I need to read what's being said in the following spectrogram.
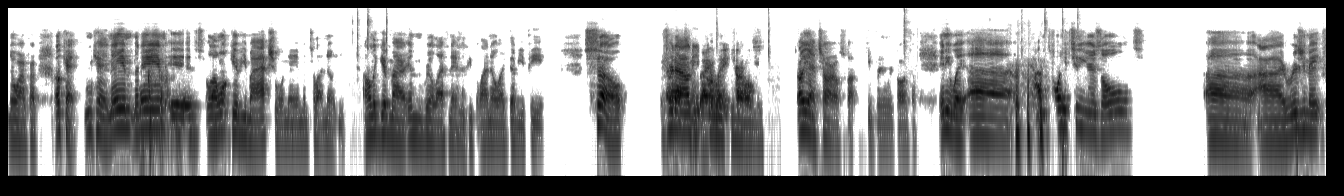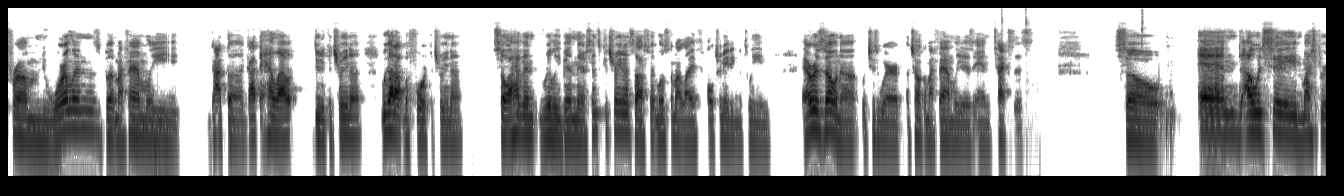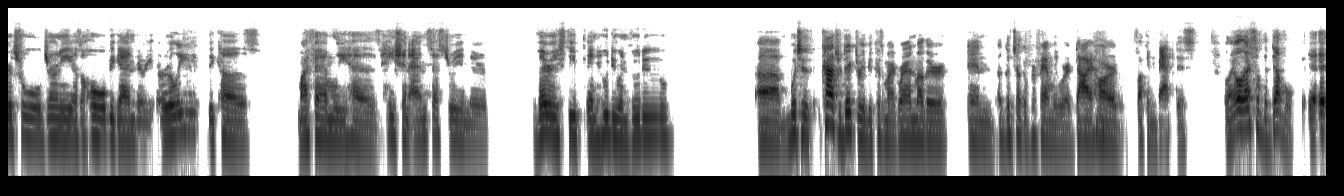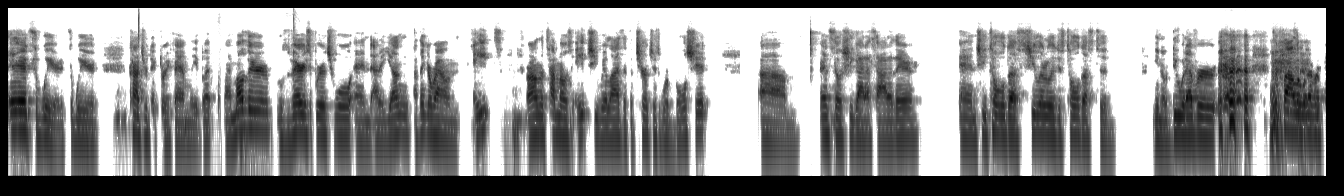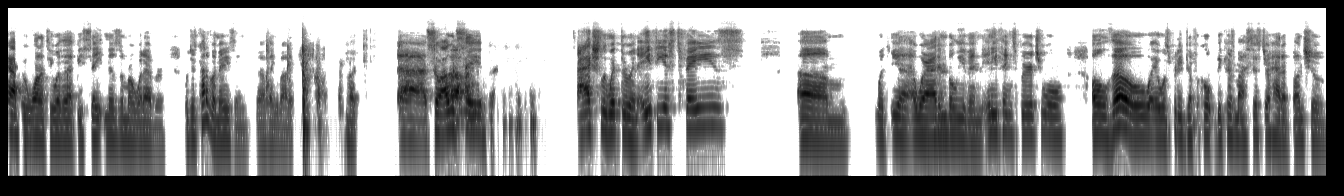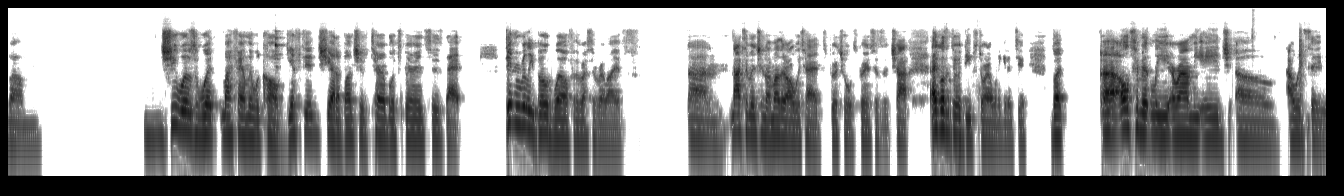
know where I'm from. Okay, okay. Name the name is well. I won't give you my actual name until I know you. I only give my in real life name to people I know, like WP. So for Uh, now, me, by the way, Charles. Oh yeah, Charles. Fuck, keep bringing recalling stuff. Anyway, uh, I'm 22 years old. Uh, I originate from New Orleans, but my family got the got the hell out due to Katrina. We got out before Katrina, so I haven't really been there since Katrina. So I spent most of my life alternating between Arizona, which is where a chunk of my family is, and Texas. So, and I would say my spiritual journey as a whole began very early because my family has Haitian ancestry and they're very steeped in hoodoo and voodoo, um, which is contradictory because my grandmother and a good chunk of her family were diehard fucking Baptists. Like, oh, that's of the devil. I- I- it's weird. It's a weird, contradictory family. But my mother was very spiritual, and at a young, I think around eight, around the time I was eight, she realized that the churches were bullshit. Um, and so she got us out of there. And she told us, she literally just told us to you know, do whatever to follow whatever path we wanted to, whether that be Satanism or whatever, which is kind of amazing now I think about it. But uh, so I would Um, say I actually went through an atheist phase, um, which yeah, where I didn't believe in anything spiritual. Although it was pretty difficult because my sister had a bunch of um, she was what my family would call gifted. She had a bunch of terrible experiences that didn't really bode well for the rest of her life. Um, not to mention, my mother always had spiritual experiences as a child. That goes into a deep story I want to get into. But uh, ultimately, around the age of, I would say,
